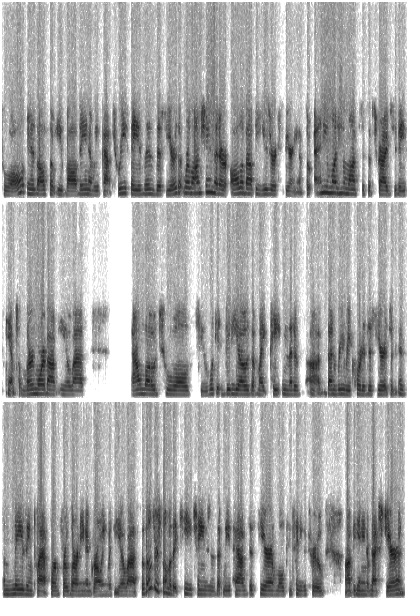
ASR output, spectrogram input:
tool, is also evolving. And we've got three phases this year that we're launching that are all about the user experience. So, anyone who wants to subscribe to Basecamp to learn more about EOS, download tools, to look at videos of Mike Paton that have uh, been re recorded this year, it's, a, it's an amazing platform for learning and growing with EOS. So, those are some of the key changes that we've had this year and will continue through uh, beginning of next year. And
